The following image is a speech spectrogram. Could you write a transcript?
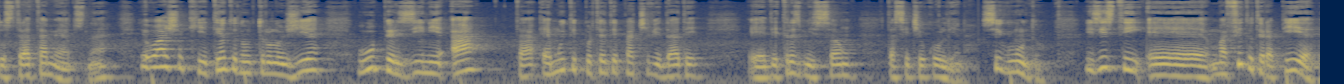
dos tratamentos. Né? Eu acho que dentro da nutrologia o Uperzine A tá, é muito importante para a atividade é, de transmissão da acetilcolina. Segundo, existe é, uma fitoterapia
